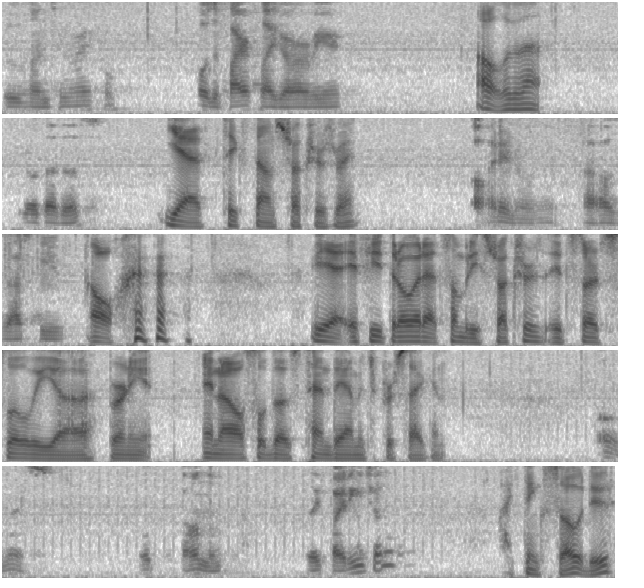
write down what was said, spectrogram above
Blue hunting rifle. Oh, the firefly jar over here. Oh, look at that. You know what that does? Yeah, it takes down structures, right? Oh, I didn't know that. I was asking you. Oh. yeah, if you throw it at somebody's structures, it starts slowly uh, burning it. And it also does 10 damage per second. Oh, nice. Oh, found them. Are they fighting each other? I think so, dude.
